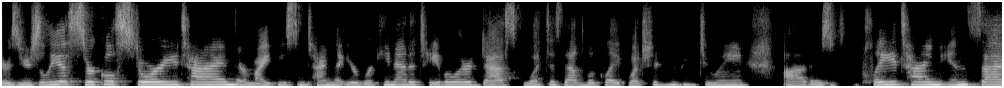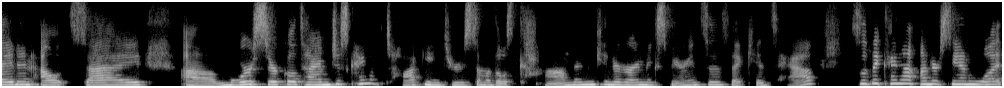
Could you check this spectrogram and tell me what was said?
there's usually a circle story time. There might be some time that you're working at a table or desk. What does that look like? What should you be doing? Uh, there's play time inside and outside, um, more circle time, just kind of talking through some of those common kindergarten experiences that kids have so they kind of understand what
